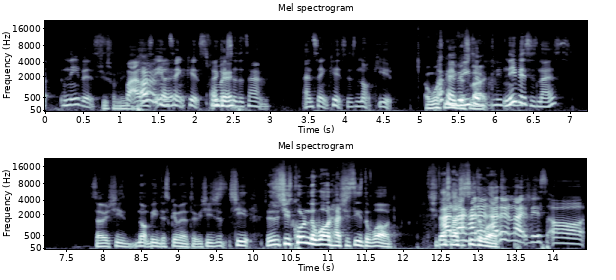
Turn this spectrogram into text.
But Nevis. She's from Nevis. But I was Oh, in okay. St. Kitts for Okay. most of the time. And St. Kitts is not cute. And what's okay, Nevis like? Nevis. Nevis is nice. So she's not being discriminatory. She's just she. this is- She's calling the world how she sees the world. She, that's I, how like, she sees I, the don't, I world. don't like this. Oh,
